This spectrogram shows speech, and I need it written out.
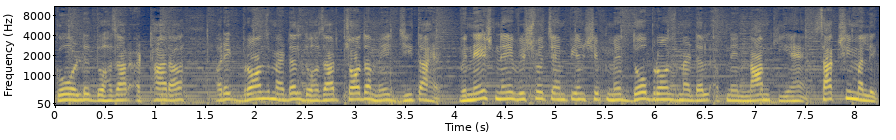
गोल्ड 2018 और एक ब्रॉन्ज मेडल 2014 में जीता है। विनेश ने विश्व चैंपियनशिप में दो ब्रॉन्ज मेडल अपने नाम किए हैं। साक्षी मलिक।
